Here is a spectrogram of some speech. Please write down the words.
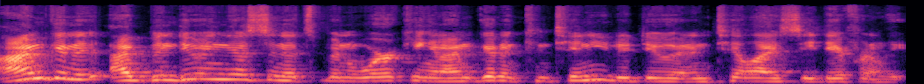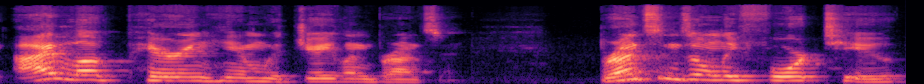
I'm going to, I've been doing this and it's been working and I'm going to continue to do it until I see differently. I love pairing him with Jalen Brunson. Brunson's only 4 2.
